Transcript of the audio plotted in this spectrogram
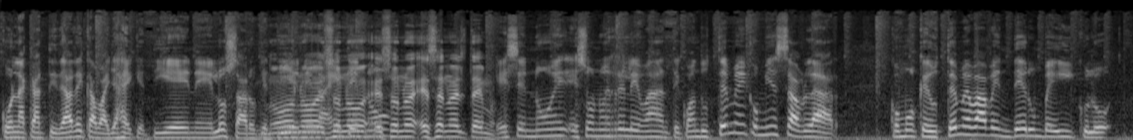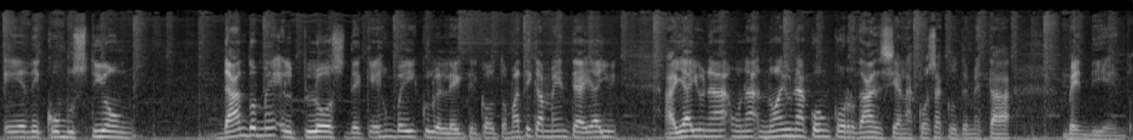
con la cantidad de caballaje que tiene, los aros que No, tiene. no, eso no, eso no, ese no es el tema. ese no es, eso no es relevante. Cuando usted me comienza a hablar como que usted me va a vender un vehículo eh, de combustión, dándome el plus de que es un vehículo eléctrico, automáticamente ahí hay, ahí hay una, una, no hay una concordancia en las cosas que usted me está vendiendo.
